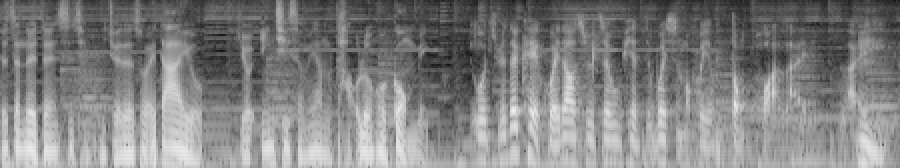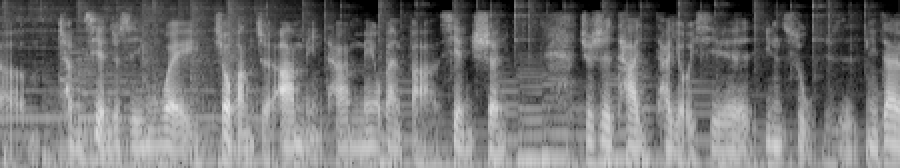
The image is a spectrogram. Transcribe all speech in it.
就针对这件事情，你觉得说，哎，大家有有引起什么样的讨论或共鸣？我觉得可以回到是，这部片子为什么会用动画来来、嗯、呃呈现，就是因为受访者阿明他没有办法现身。就是他，他有一些因素，就是你在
